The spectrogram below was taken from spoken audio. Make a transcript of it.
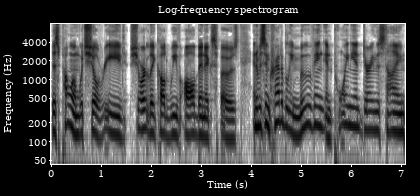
this poem, which she'll read shortly, called We've All Been Exposed. And it was incredibly moving and poignant during this time.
